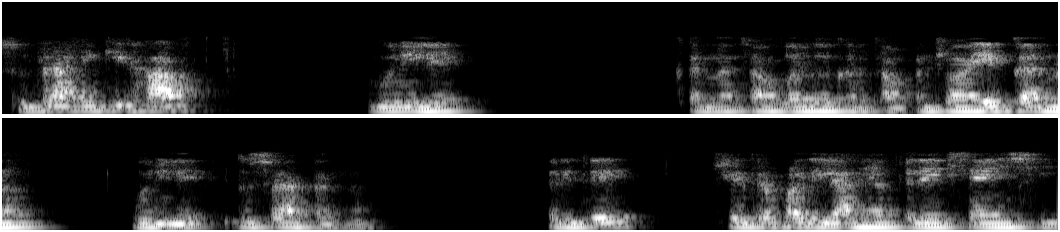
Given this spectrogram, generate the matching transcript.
सूत्र आहे की हाफ गुणिले कर्णाचा वर्ग करतो आपण. किंवा एक कर्ण गुणिले दुसरा कर्ण. तर इथे क्षेत्रफळ दिलं आहे आपल्याला एकशे ऐंशी.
